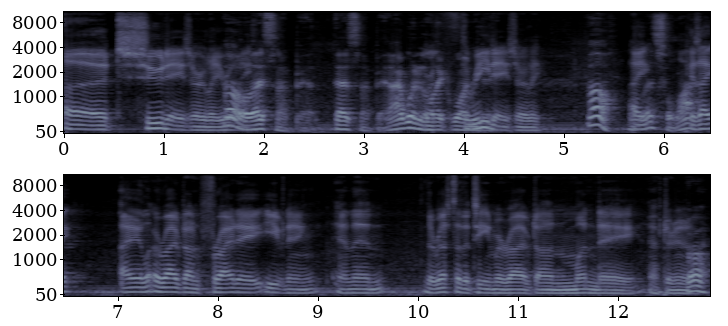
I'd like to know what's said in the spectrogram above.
Uh, two days early, really. Oh, that's not bad. That's not bad. I wouldn't Or like one. three day. days early. Oh, well, I, that's a lot. Because I, I arrived on Friday evening, and then the rest of the team arrived on Monday afternoon. oh,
